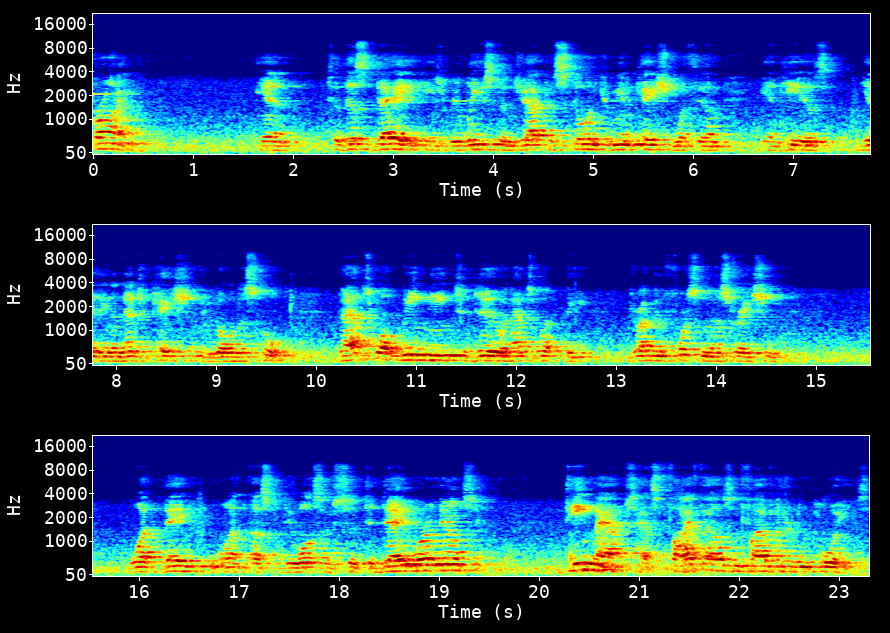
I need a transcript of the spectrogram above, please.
crying. And to this day, he's released and Jack is still in communication with him and he is getting an education and going to school. That's what we need to do and that's what the Drug Enforcement Administration, what they want us to do also. So today, we're announcing DMAPS has 5,500 employees.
